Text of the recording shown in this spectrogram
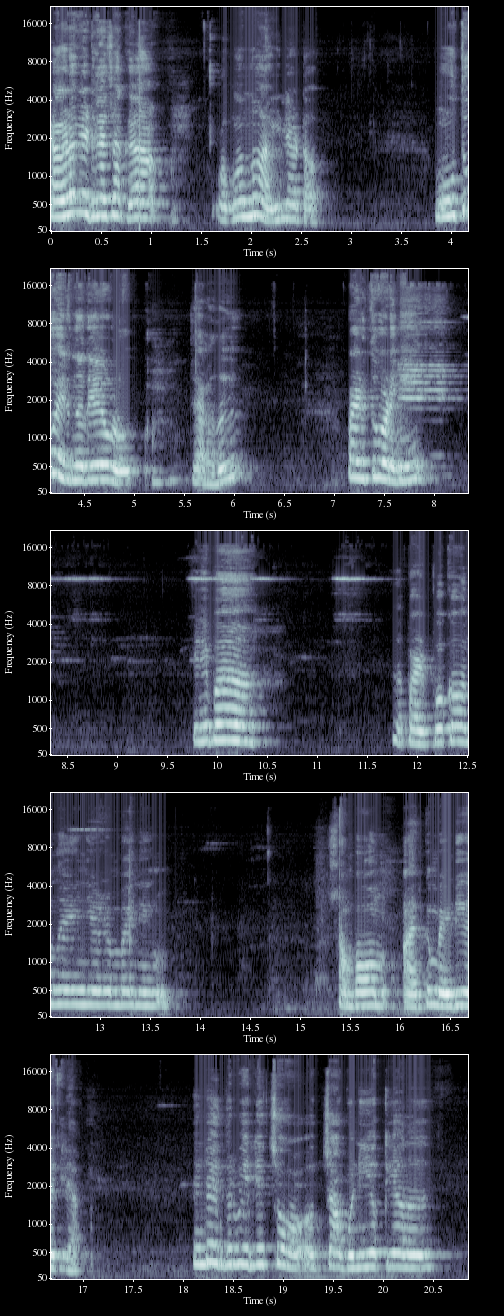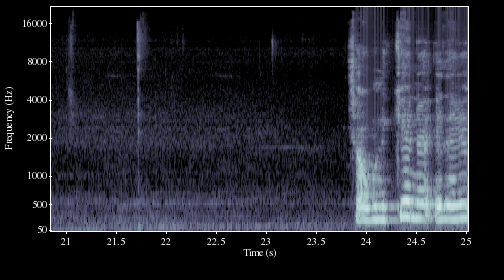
ഞങ്ങളുടെ വീട്ടിലെ ചക്ക ഒന്നും ആയില്ല കേട്ടോ മൂത്ത് വരുന്നതേ ഉള്ളൂ. ചിലത് പഴുത്തു തുടങ്ങി. ഇനിയിപ്പോൾ പഴുപ്പൊക്കെ വന്നു കഴിഞ്ഞ് കഴിയുമ്പോൾ ഇനി സംഭവം ആർക്കും വേണ്ടി വരില്ല. എന്റെ എന്തൊരു വലിയ ചോ ചവണിയൊക്കെ അത് ചവണിക്ക് തന്നെ ഇതിന്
